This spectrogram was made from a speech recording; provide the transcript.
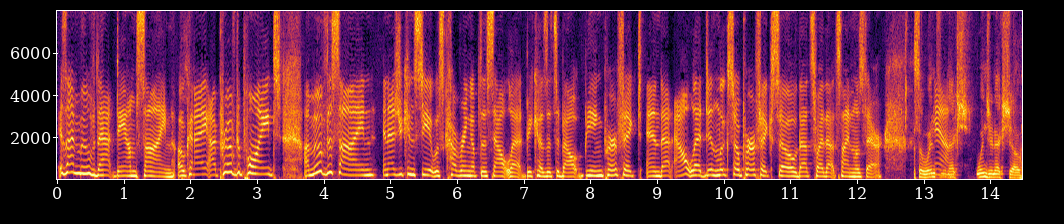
is I moved that damn sign. Okay. I proved a point. I moved the sign. And as you can see, it was covering up this outlet because it's about being perfect. And that outlet didn't look so perfect. So, that's why that sign was there. So, when's, and, your, next, when's your next show?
